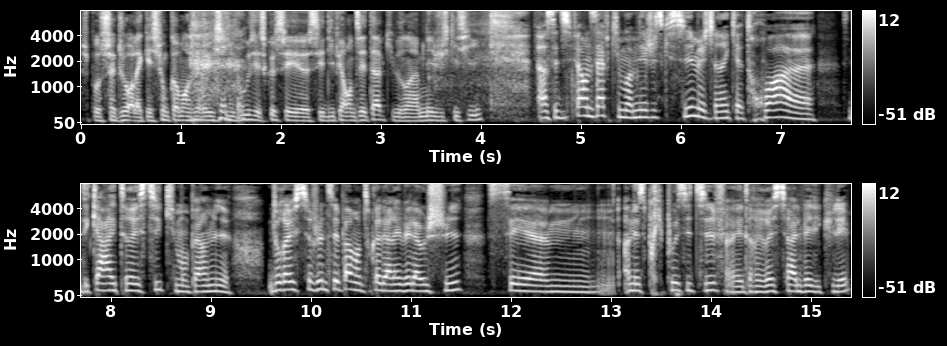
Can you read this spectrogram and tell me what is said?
Je pose chaque jour la question comment j'ai réussi vous? Est-ce que c'est euh, ces différentes étapes qui vous ont amené jusqu'ici? Alors, c'est différentes étapes qui m'ont amené jusqu'ici, mais je dirais qu'il y a trois euh, des caractéristiques qui m'ont permis de réussir. Je ne sais pas, mais en tout cas d'arriver là où je suis. C'est euh, un esprit positif et de réussir à le véhiculer.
